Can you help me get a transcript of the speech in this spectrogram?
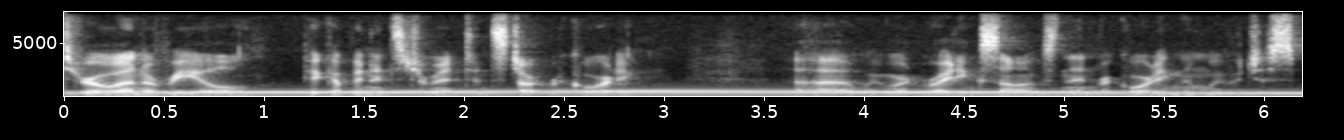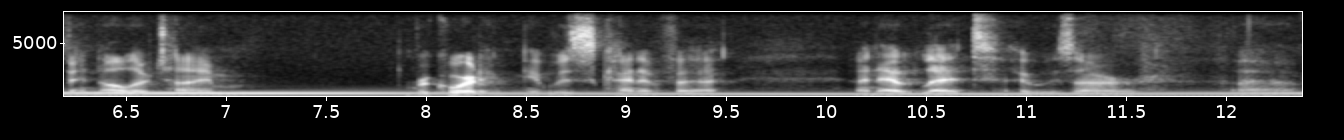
throw on a reel, pick up an instrument, and start recording. Uh, we weren't writing songs and then recording them. We would just spend all our time recording. It was kind of uh, an outlet. It was our um,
